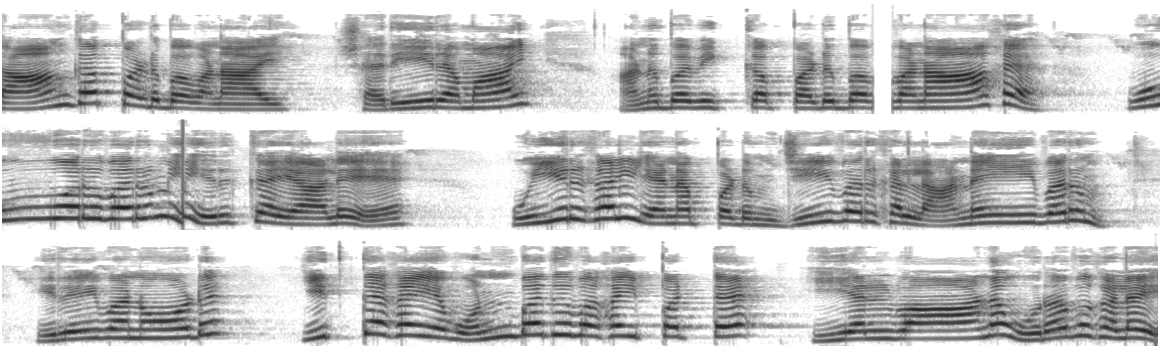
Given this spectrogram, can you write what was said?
தாங்கப்படுபவனாய் ஷரீரமாய் அனுபவிக்கப்படுபவனாக ஒவ்வொருவரும் இருக்கையாலே உயிர்கள் எனப்படும் ஜீவர்கள் அனைவரும் இறைவனோடு இத்தகைய ஒன்பது வகைப்பட்ட இயல்பான உறவுகளை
